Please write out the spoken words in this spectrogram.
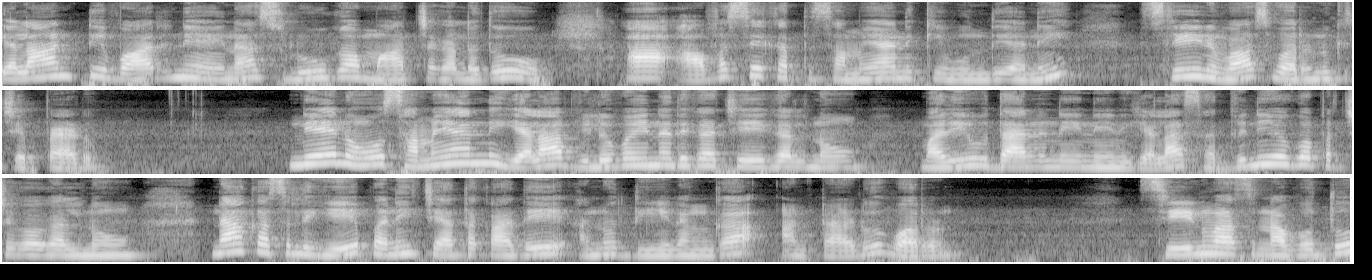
ఎలాంటి వారిని అయినా సులువుగా మార్చగలదు. ఆ ఆవశ్యకత సమయానికి ఉంది అని శ్రీనివాస్ వరుణ్కి చెప్పాడు. నేను సమయాన్ని ఎలా విలువైనదిగా చేయగలను? మరియు దానిని నేను ఎలా సద్వినియోగపరచుకోగలను? నాకు అసలు ఏ పని చేత కాదే అను దీనంగా అంటాడు వరుణ్. శ్రీనివాస్ నవ్వుతూ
